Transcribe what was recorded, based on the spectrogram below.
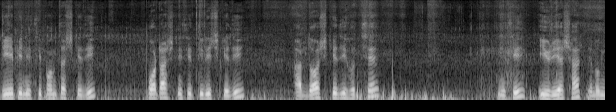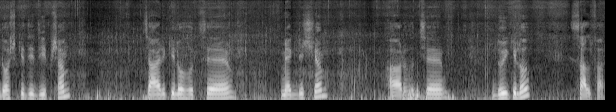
ডিএপি নিচ্ছি পঞ্চাশ কেজি, পটাশ নিচ্ছি তিরিশ কেজি, আর দশ কেজি হচ্ছে নিচ্ছি ইউরিয়া সার এবং দশ কেজি জিপসাম, চার কিলো হচ্ছে ম্যাগনেশিয়াম আর হচ্ছে দুই কিলো সালফার।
